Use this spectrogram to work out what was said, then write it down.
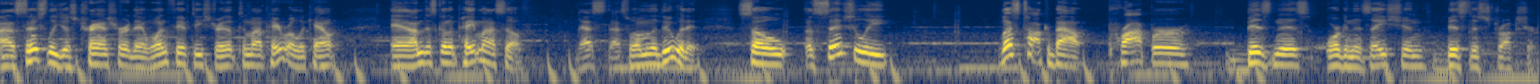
I essentially just transferred that 150 straight up to my payroll account, and I'm just going to pay myself. That's that's what I'm to do with it. So essentially, let's talk about proper business organization, business structure.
